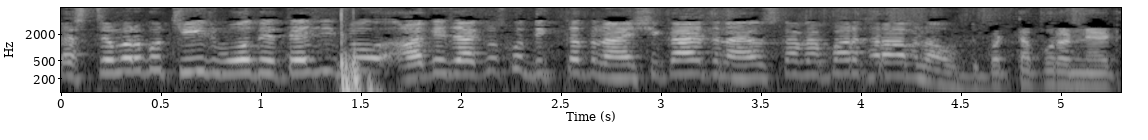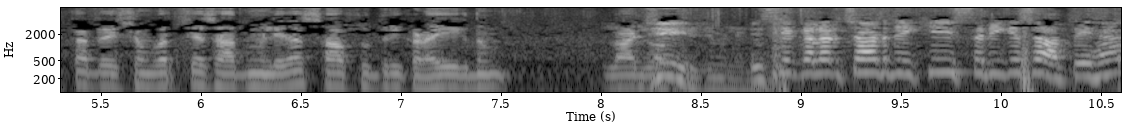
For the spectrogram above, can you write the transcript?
कस्टमर को चीज़ वो देते हैं जी जो आगे जाके उसको दिक्कत ना है शिकायत ना है उसका व्यापार खराब ना हो। दुपट्टा पूरा नेट का रेशम वर्क के साथ मिलेगा साफ़ सुथरी कढ़ाई एकदम जी इसके कलर चार्ट देखिए इस तरीके से आते हैं।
